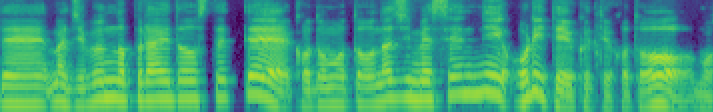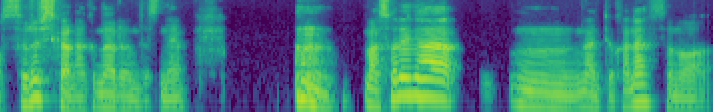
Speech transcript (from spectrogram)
で、まあ自分のプライドを捨てて子供と同じ目線に降りていくっていうことをもうするしかなくなるんですね。まあそれが、うん、なんていうかな、その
